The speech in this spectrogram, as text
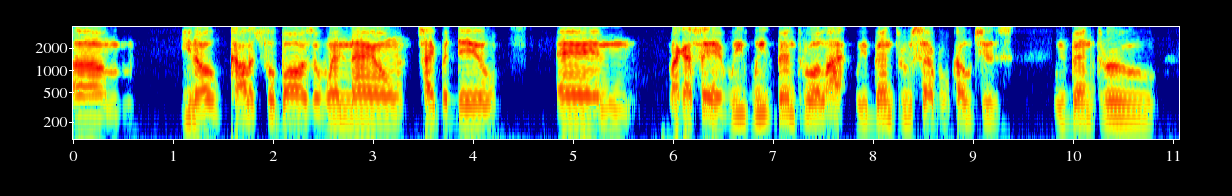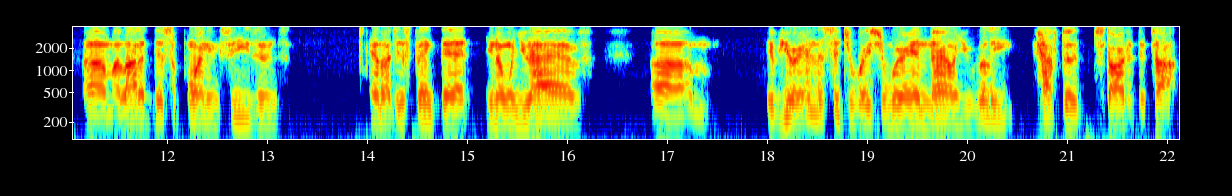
Um, you know, college football is a win now type of deal, and like I said, we we've been through a lot. We've been through several coaches. We've been through um, a lot of disappointing seasons, and I just think that you know when you have, um, if you're in the situation we're in now, you really have to start at the top,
